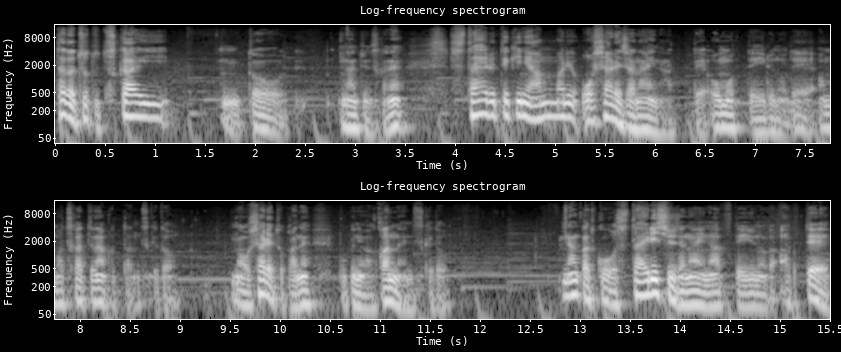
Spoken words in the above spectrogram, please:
ただちょっと使い、うんと何て言うんですかね。スタイル的にあんまりおしゃれじゃないなって思っているのであんま使ってなかったんですけど。まあおしゃれとかね僕には分かんないんですけどなんかこうスタイリッシュじゃないなっていうのがあって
